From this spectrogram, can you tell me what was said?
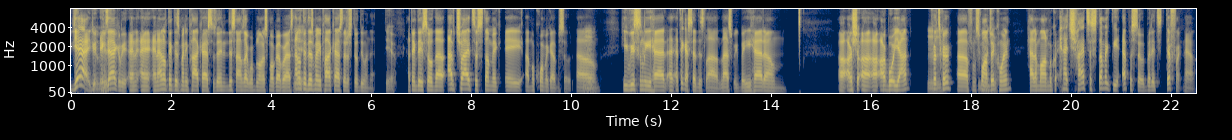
Yeah, You know you- I mean? exactly. And, and and I don't think there's many podcasters, and this sounds like we're blowing smoke up our ass. I don't Yeah. think there's many podcasts that are still doing that. Yeah. I think they sold out. I've tried to stomach a, a McCormack episode. Um, Mm. he recently had. I, I think I said this la- last week, but he had um, uh, our uh, uh, our boy Yan Mhm. Pritzker uh, from Swan Gotcha. Bitcoin had him on, McCor- and I tried to stomach the episode, but it's different now.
